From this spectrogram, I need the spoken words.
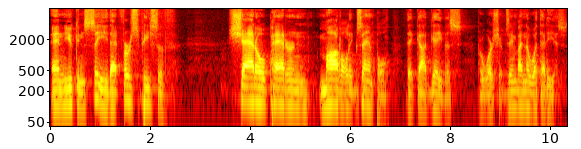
And you can see that first piece of shadow pattern model example that God gave us for worship. Does anybody know what that is?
